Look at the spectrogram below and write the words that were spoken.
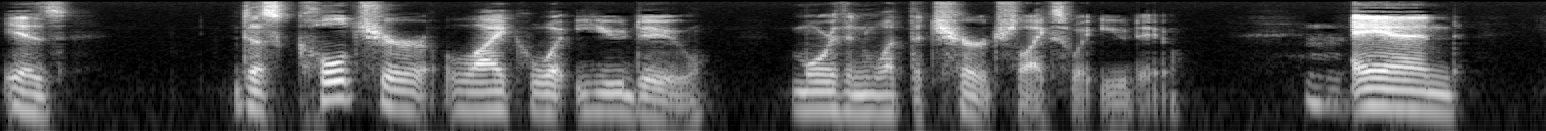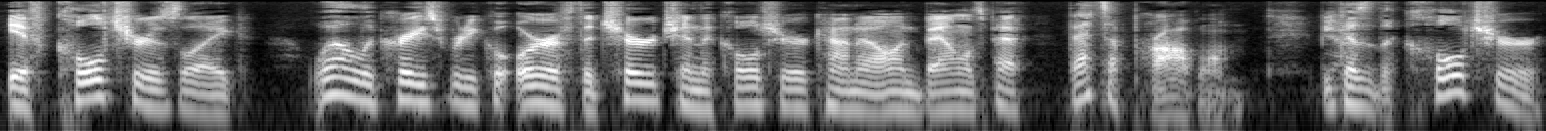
is does culture like what you do more than what the church likes what you do? Mm-hmm. And if culture is like, well, Lecrae's pretty cool, or if the church and the culture are kind of on balance path, that's a problem because the culture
